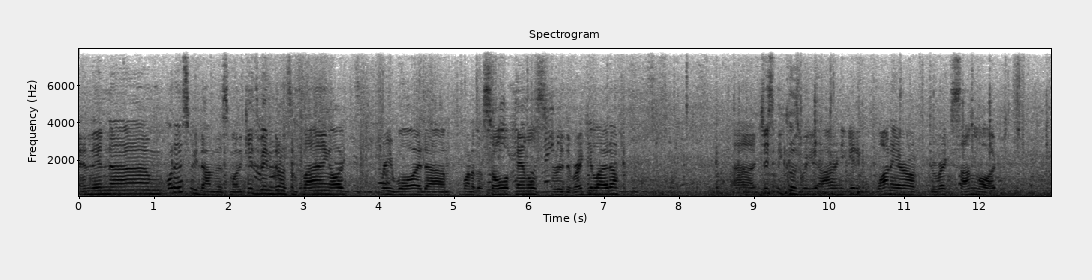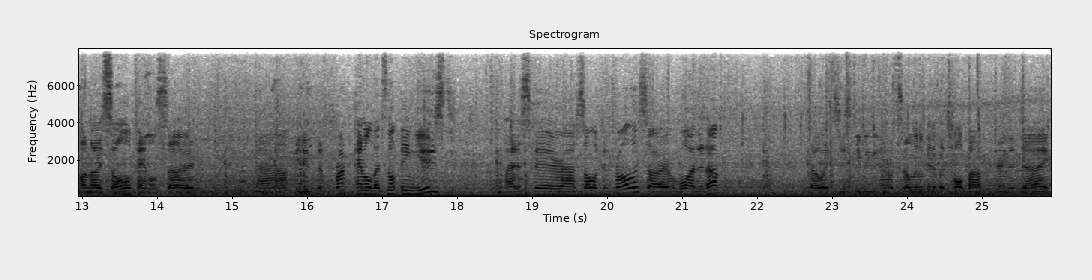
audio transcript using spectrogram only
And then um, what else have we done this morning? The Kids have been doing some playing. I rewired um, one of the solar panels through the regulator. Uh, just because we are only getting one hour of direct sunlight on those solar panels. So uh, figured the front panel that's not being used, I had a spare uh, solar controller, so I wired it up. So it's just giving us a little bit of a top up during the day.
